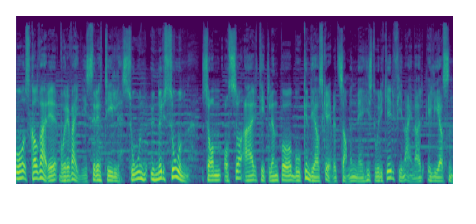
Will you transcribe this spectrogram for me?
og skal være våre veivisere til Son under son, som også er tittelen på boken de har skrevet sammen med historiker Finn Einar Eliassen.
